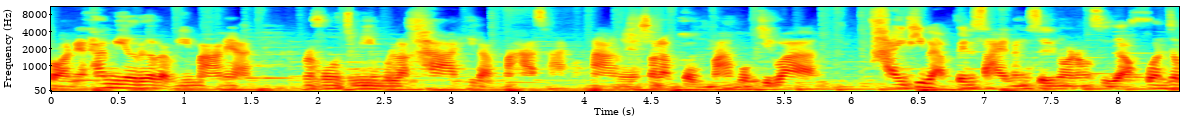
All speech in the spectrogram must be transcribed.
ก่อนเนี่ยถ้ามีเรือแบบนี้มาเนี่ยมันคงจะมีมูลค่าที่แบบมหาศาลมากๆเลยสำหรับผมนะผมคิดว่า ใครที่แบบเป็นสายหนังสือนอนหนังสืออะควรจะ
